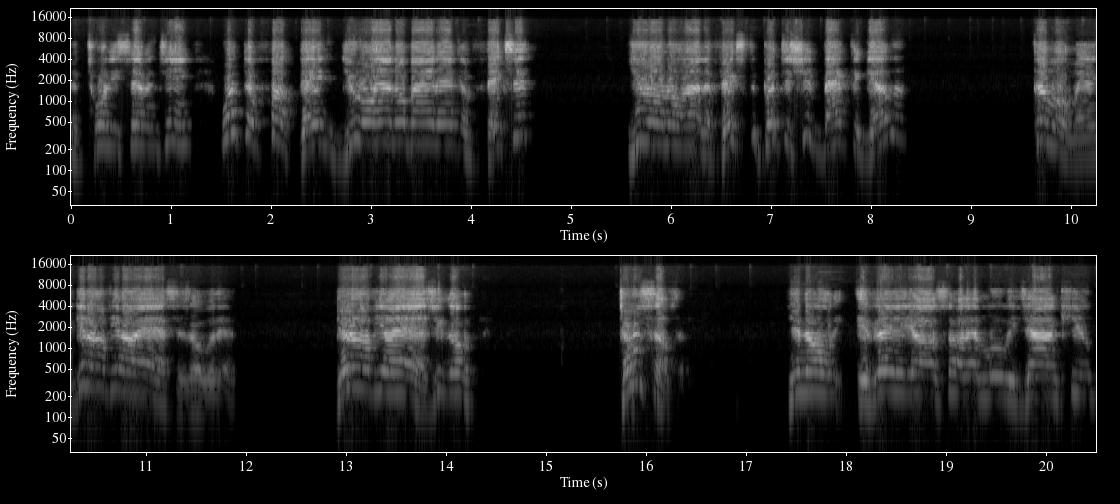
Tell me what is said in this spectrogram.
in 2017. What the fuck? They you don't have nobody that can fix it? You don't know how to fix to put the shit back together? Come on, man. Get off your asses over there. Get off your ass. You go do something. You know, if any of y'all saw that movie John Q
